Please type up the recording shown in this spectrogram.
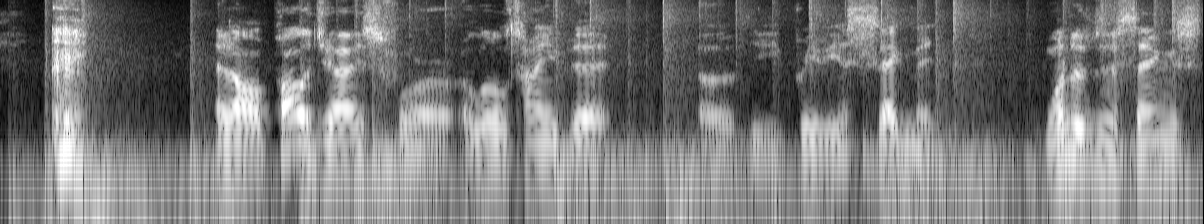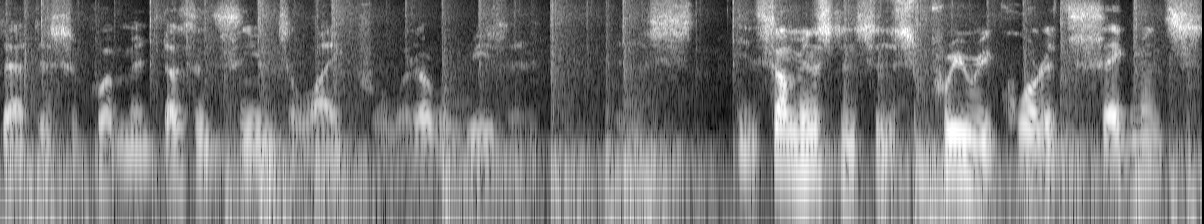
and I'll apologize for a little tiny bit of the previous segment. One of the things that this equipment doesn't seem to like, for whatever reason, is in some instances pre recorded segments,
